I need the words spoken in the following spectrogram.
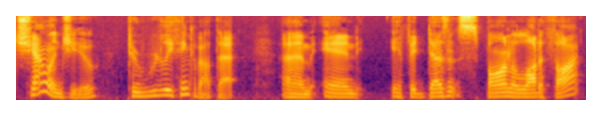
challenge you to really think about that. Um, and if it doesn't spawn a lot of thought,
